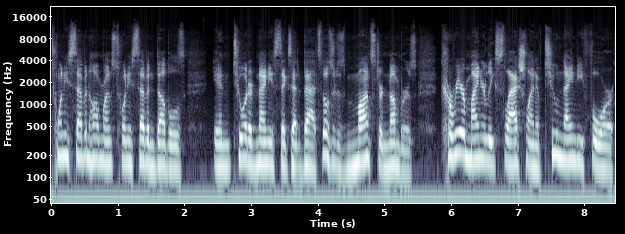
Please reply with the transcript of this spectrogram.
27 home runs, 27 doubles, in 296 at bats. Those are just monster numbers. Career minor league slash line of 294,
